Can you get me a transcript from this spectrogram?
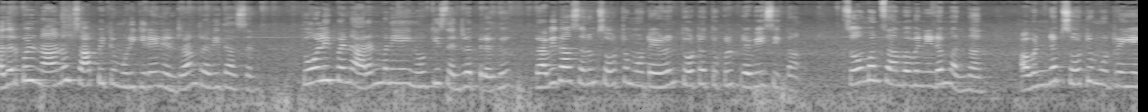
அதற்குள் நானும் சாப்பிட்டு முடிக்கிறேன் என்றான் ரவிதாசன். தோழி பெண் அரண்மனையை நோக்கி சென்ற பிறகு ரவிதாசனும் சோற்று மூட்டையுடன் தோட்டத்துக்குள் பிரவேசித்தான். சோமன் சாம்பவனிடம் வந்தான். அவனிடம் சோற்று மூட்டையை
